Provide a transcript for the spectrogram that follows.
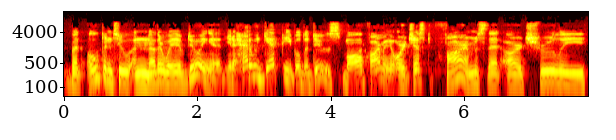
but open to another way of doing it. You know how do we get people to do small farming or just farms that are truly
